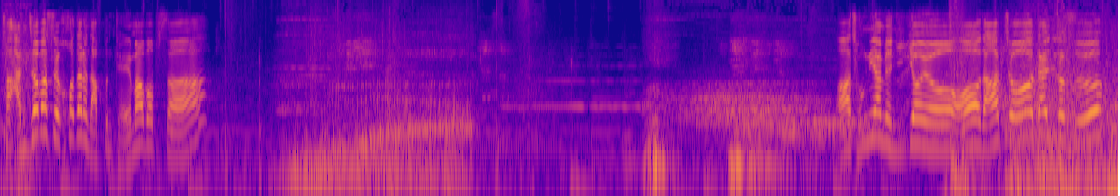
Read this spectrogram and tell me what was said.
자, 안 잡았어요. 커다란 나쁜 대마법사. 아, 정리하면 이겨요. 어, 나왔죠. 딸기 선수.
